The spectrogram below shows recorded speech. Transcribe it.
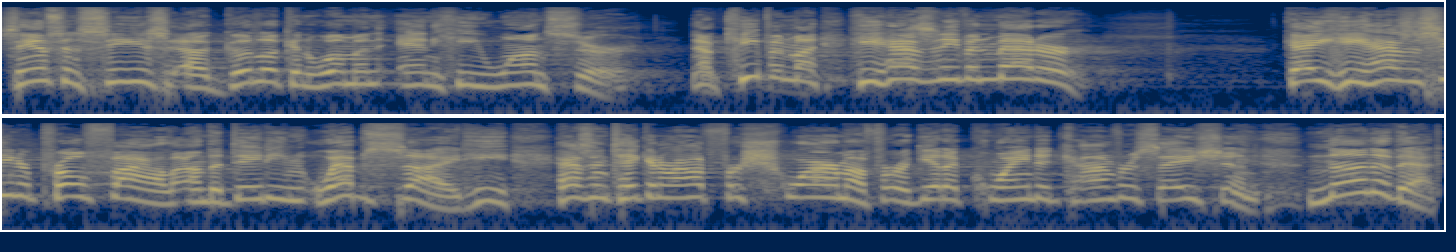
Samson sees a good looking woman and he wants her. Now keep in mind, he hasn't even met her. Okay, he hasn't seen her profile on the dating website. He hasn't taken her out for shawarma for a get acquainted conversation. None of that.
